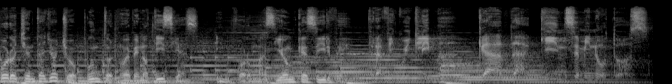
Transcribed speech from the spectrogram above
por 88.9 Noticias. Información que sirve. Tráfico y clima cada 15 minutos.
